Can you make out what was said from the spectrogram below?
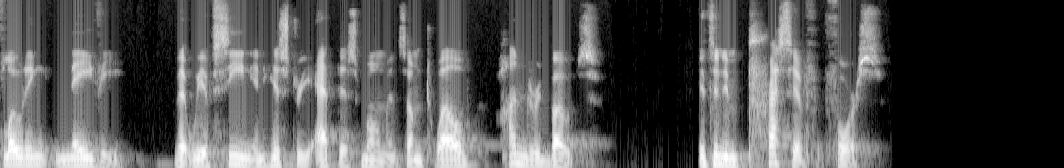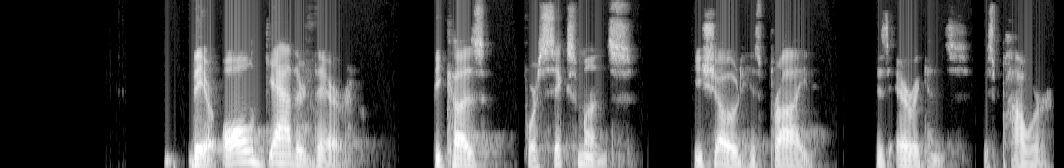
floating navy that we have seen in history at this moment, some 1,200 boats. It's an impressive force. They are all gathered there because for six months he showed his pride, his arrogance, his power,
